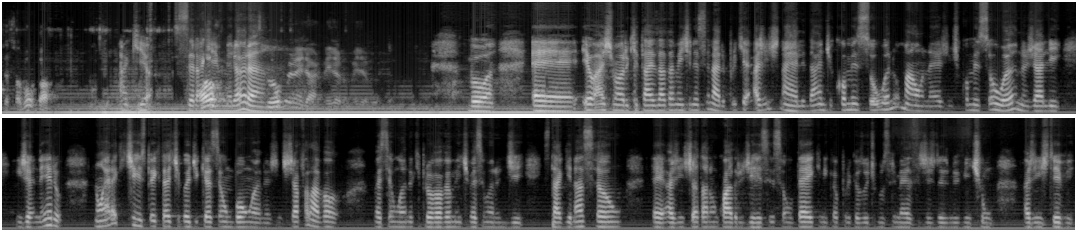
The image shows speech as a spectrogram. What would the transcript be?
da sua boca. Ó. Aqui, ó. Será oh, que melhora? Melhor, melhorou, melhorou. Boa. É, eu acho, Mauro, que está exatamente nesse cenário, porque a gente, na realidade, começou o ano mal, né? A gente começou o ano já ali em janeiro, não era que tinha expectativa de que ia ser um bom ano, a gente já falava, ó, vai ser um ano que provavelmente vai ser um ano de estagnação. É, a gente já está num quadro de recessão técnica, porque os últimos trimestres de 2021 a gente teve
